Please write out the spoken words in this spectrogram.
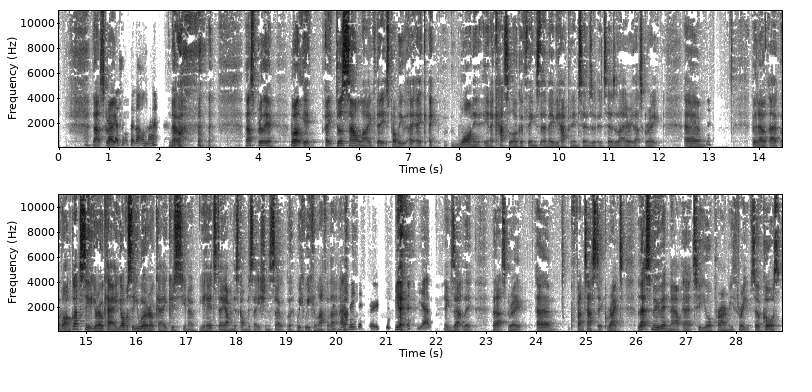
That's great. Yeah, let's not put that on there. No, that's brilliant. Well, it, it does sound like that it's probably a, a, a one in, in a catalogue of things that have maybe happened in terms of in terms of that area. That's great. Um, but no, uh, well, I'm glad to see that you're okay. Obviously, you were okay because you know you're here today having this conversation, so we we can laugh at that now. I've made it through. yeah, yeah, exactly. That's great. Um, fantastic. Right, let's move in now uh, to your primary three. So, of course,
